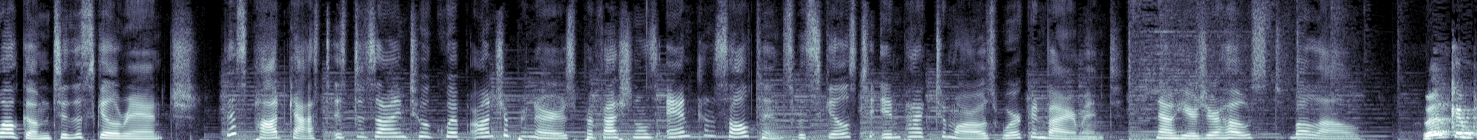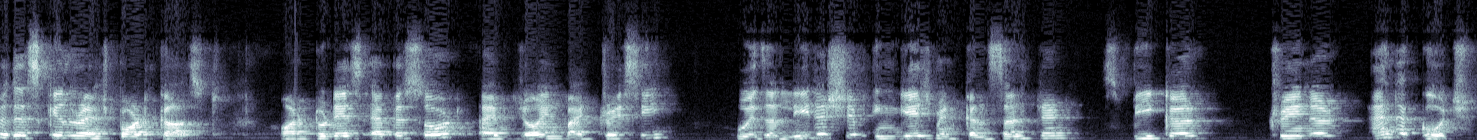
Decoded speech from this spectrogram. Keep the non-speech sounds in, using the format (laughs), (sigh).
Welcome to the Skill Ranch. This podcast is designed to equip entrepreneurs, professionals, and consultants with skills to impact tomorrow's work environment. Now, here's your host, Bilal. Welcome to the Skill Ranch podcast. On today's episode, I'm joined by Tracy, who is a leadership engagement consultant, speaker, trainer, and a coach.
